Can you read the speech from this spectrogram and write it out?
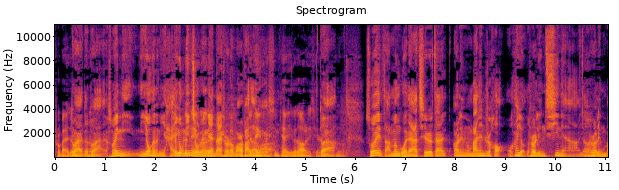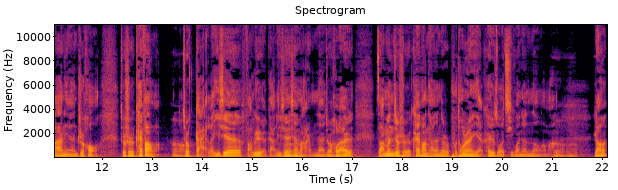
说白了就是对对对，所以你你有可能你还用你九零年代时候的玩法跟在玩。那个芯片一个道理，其实对啊嗯所以咱们国家其实，在二零零八年之后，我看有的时候零七年啊，有的时候零八年之后，就是开放了，啊就改了一些法律，改了一些宪法什么的。就是后来咱们就是开放条件，就是普通人也可以做器官捐赠了嘛。嗯嗯然后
